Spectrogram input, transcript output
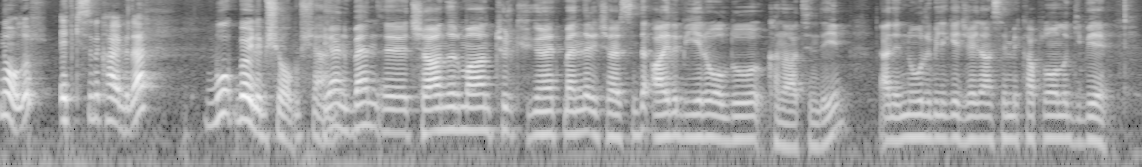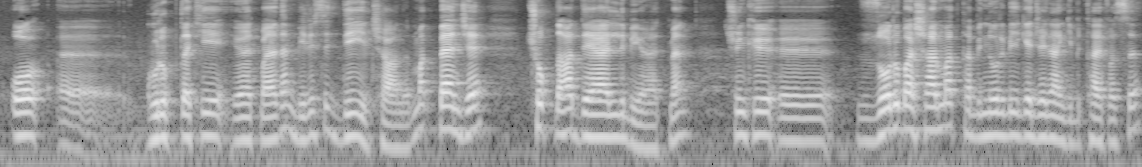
ne olur? Etkisini kaybeder. Bu böyle bir şey olmuş yani. Yani ben e, Çağan Irmak'ın Türk yönetmenler içerisinde ayrı bir yeri olduğu kanaatindeyim. Yani Nuri Bilge Ceylan, Semih Kaplanoğlu gibi o e, gruptaki yönetmenlerden birisi değil Çağan Irmak. Bence çok daha değerli bir yönetmen. Çünkü e, zoru başarmak tabii Nuri Bilge Ceylan gibi tayfası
